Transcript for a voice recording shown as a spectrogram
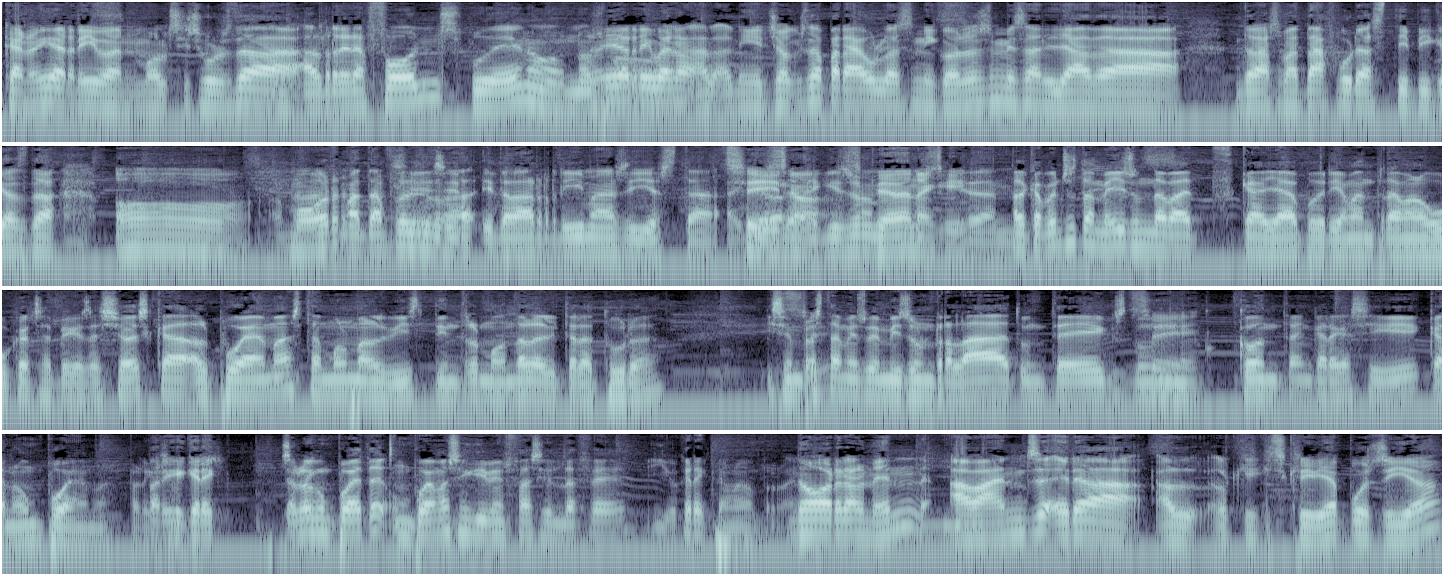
que no hi arriben molt. Si surts de... Al rerefons, poder, no, no, no hi arriben a, a, ni jocs de paraules ni coses més enllà de, de les metàfores típiques de oh, amor. Les metàfores Sí, sí, i de les rimes i ja està. Sí, no, es on queden es aquí. Queden. El que penso també és un debat que ja podríem entrar amb algú que en sàpigues això, és que el poema està molt mal vist dintre el món de la literatura i sempre Sí. està més ben vist un relat, un text, d'un Sí. conte, encara que sigui, que no un poema. Perquè crec- Sembla que un, poeta, un poema sigui més fàcil de fer, i jo crec que no. Però No, realment, abans era el, el que escrivia poesia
